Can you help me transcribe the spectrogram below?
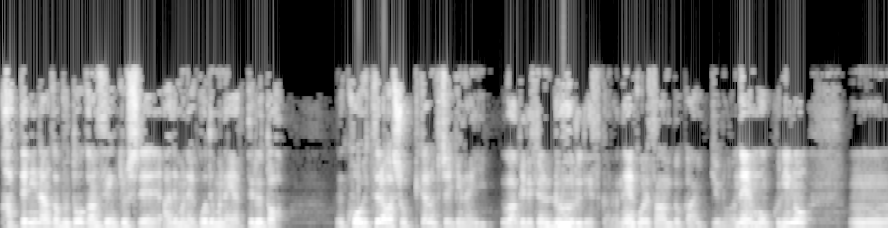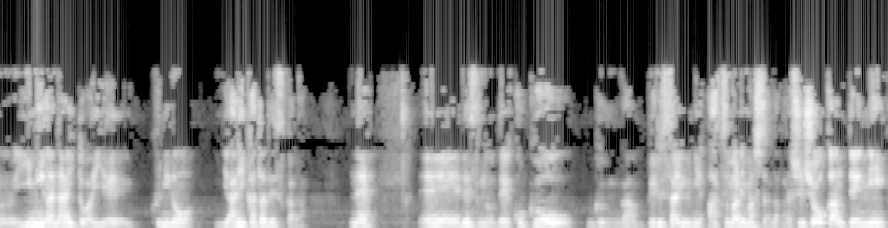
勝手になんか武道館占拠して、あでもね、こうでもね、やってると。こいつらはしょっぴかなくちゃいけないわけですよね。ルールですからね。これ三部会っていうのはね。もう国の、うん、意味がないとはいえ、国のやり方ですから。ね。えー、ですので、国王軍がベルサイユに集まりました。だから首相官邸に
